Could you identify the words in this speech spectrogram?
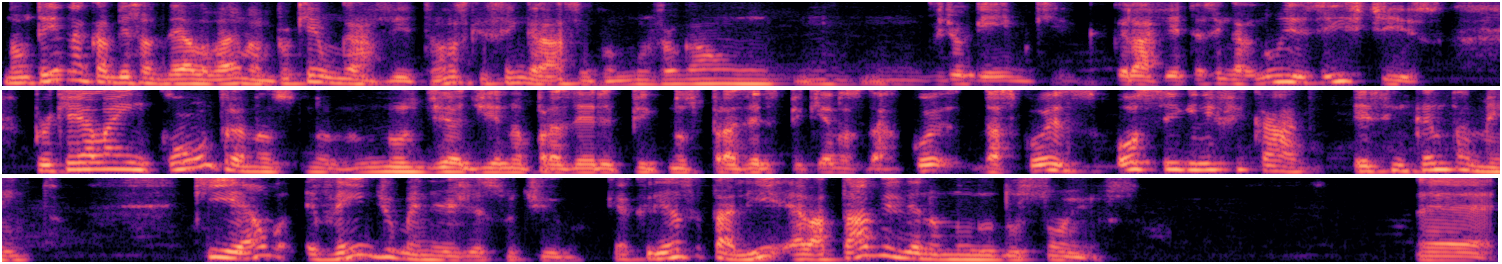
não tem na cabeça dela, vai, mano, por que um graveto? Nossa, que sem graça, vamos jogar um, um, um videogame que graveto é sem graça. Não existe isso. Porque ela encontra no, no dia a dia, no prazer, nos prazeres pequenos da, das coisas, o significado, esse encantamento, que é, vem de uma energia sutil. Que a criança está ali, ela está vivendo o mundo dos sonhos. É,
